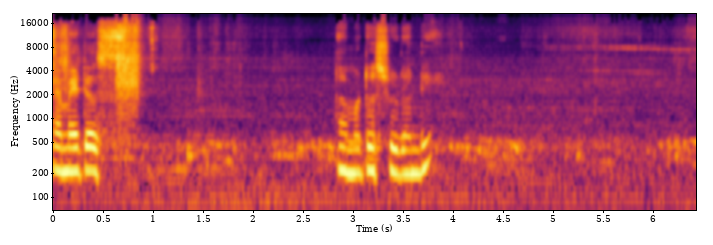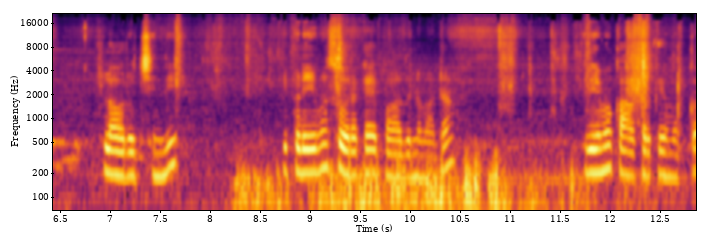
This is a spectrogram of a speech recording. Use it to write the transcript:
టమాటోస్. టమాటోస్ చూడండి. ఫ్లవర్ వచ్చింది. ఇక్కడేమో సొరకాయ పాదు అన్నమాట ఇదేమో కాకరకాయ మొక్క.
